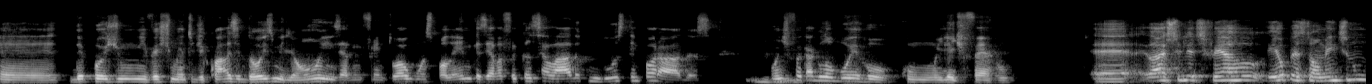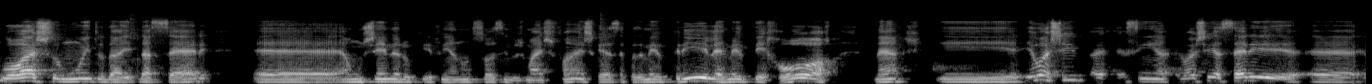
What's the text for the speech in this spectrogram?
é, depois de um investimento de quase 2 milhões, ela enfrentou algumas polêmicas e ela foi cancelada com duas temporadas. Uhum. Onde foi que a Globo errou com Ilha de Ferro? É, eu acho Ilha de Ferro, eu pessoalmente não gosto muito da, da série. É, um gênero que, enfim, eu não sou assim dos mais fãs, que é essa coisa meio thriller, meio terror, né? E eu achei, assim, eu achei a série, é,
